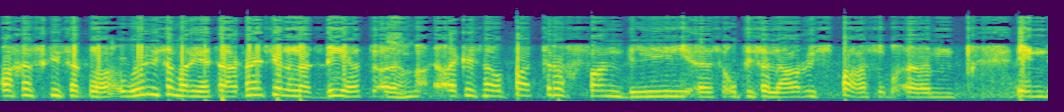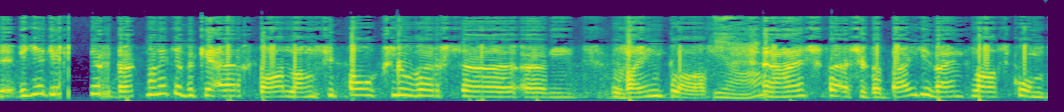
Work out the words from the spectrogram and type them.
Ag, ekskuus ek klaar. Hoorie se Marieta, ek net vir julle laat weet, ja. um, ek is nou op pad terug van die is op die Salaris Pas op ehm um, en weet jy die druk maar net 'n bietjie erg daar langs die Paul Kloewer se ehm um, wynplaas. Ja. En as jy as jy by die wynplaas kom,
